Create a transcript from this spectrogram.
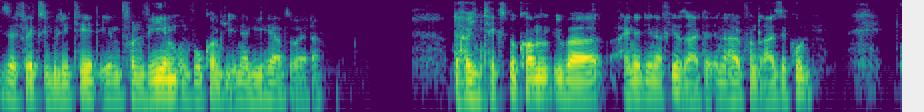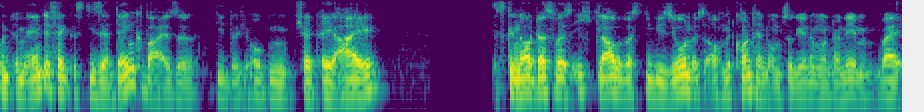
diese Flexibilität eben von wem und wo kommt die Energie her und so weiter. Da habe ich einen Text bekommen über eine DIN A4-Seite innerhalb von drei Sekunden. Und im Endeffekt ist diese Denkweise, die durch OpenChat AI ist genau das, was ich glaube, was die Vision ist, auch mit Content umzugehen im Unternehmen. Weil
